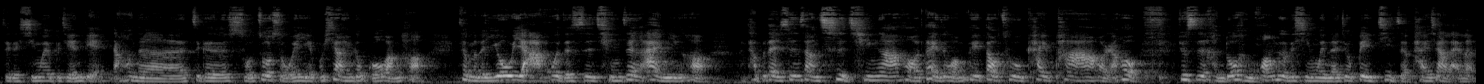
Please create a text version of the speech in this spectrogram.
这个行为不检点，然后呢，这个所作所为也不像一个国王哈这么的优雅，或者是勤政爱民哈。他不但身上刺青啊哈，带着王妃到处开趴啊，然后就是很多很荒谬的行为呢就被记者拍下来了，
